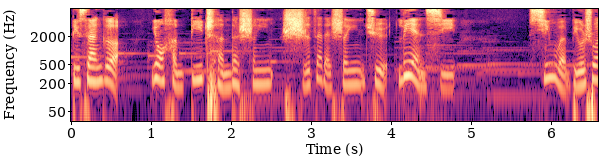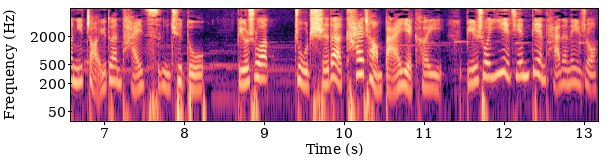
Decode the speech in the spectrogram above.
第三个，用很低沉的声音、实在的声音去练习新闻。比如说，你找一段台词，你去读。比如说主持的开场白也可以，比如说夜间电台的那种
